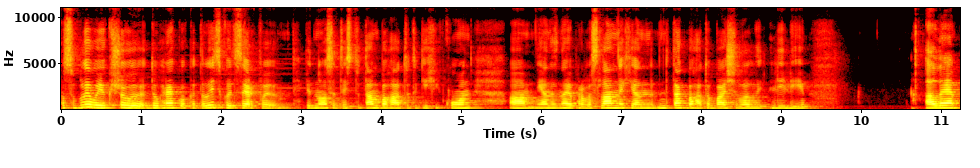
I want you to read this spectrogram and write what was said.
Особливо, якщо ви до греко-католицької церкви відноситесь, то там багато таких ікон. Я не знаю православних, я не так багато бачила лілії. Але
